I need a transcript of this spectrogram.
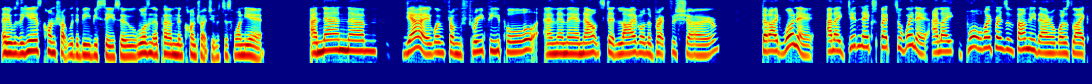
And it was a year's contract with the BBC. So it wasn't a permanent contract, it was just one year. And then, um, yeah, it went from three people. And then they announced it live on the breakfast show that I'd won it. And I didn't expect to win it. And I brought my friends and family there and was like,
